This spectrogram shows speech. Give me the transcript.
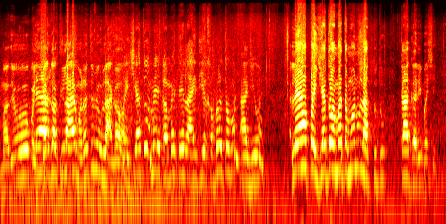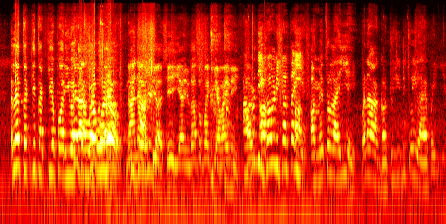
માધ્યો પૈસા તો થી લાય મને જ એવું લાગે? પૈસા તો અમે ગમે તે લાવી દઈએ ખબર તો મને આ જીવન એટલે આ પૈસા તો અમે તમારું લાગતું હતું. કા ગરીબ હશે? એટલે થકી થકી પરી એ ઝઘડો પડ્યો. ના ના હશે હશે યાર એવા તો કોઈ કહેવાય નહીં. આપણે દેખાવ કરતા અમે તો લાવીએ પણ આ ગટુજી ની ચોઈ લાયા પૈસા.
